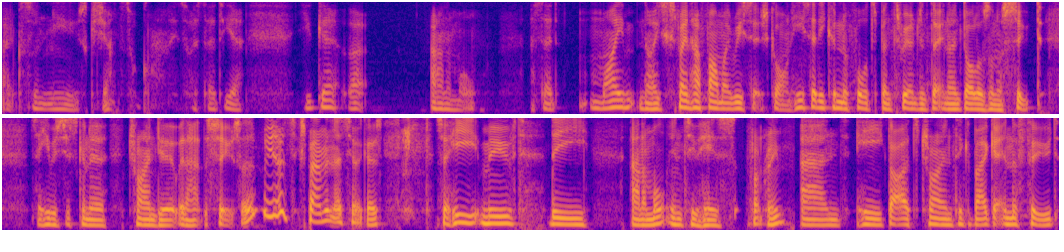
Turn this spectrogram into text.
excellent news because you have to talk quietly." So I said, "Yeah, you get that animal." I said, "My no." I explained how far my research gone. He said he couldn't afford to spend three hundred thirty nine dollars on a suit, so he was just going to try and do it without the suit. So you know, it's an experiment. Let's see how it goes. So he moved the animal into his front room, and he started to try and think about getting the food.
